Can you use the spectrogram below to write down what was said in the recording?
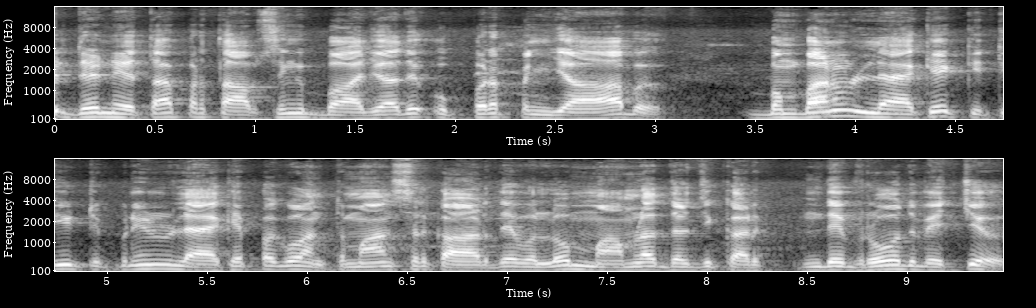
ਧਿਰ ਦੇ ਨੇਤਾ ਪ੍ਰਤਾਪ ਸਿੰਘ ਬਾਜਵਾ ਦੇ ਉੱਪਰ ਪੰਜਾਬ ਬੰਬਾਂ ਨੂੰ ਲੈ ਕੇ ਕੀਤੀ ਟਿੱਪਣੀ ਨੂੰ ਲੈ ਕੇ ਭਗਵੰਤ ਮਾਨ ਸਰਕਾਰ ਦੇ ਵੱਲੋਂ ਮਾਮਲਾ ਦਰਜ ਕਰਨ ਦੇ ਵਿਰੋਧ ਵਿੱਚ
